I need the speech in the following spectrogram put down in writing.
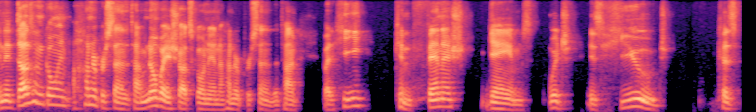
and it doesn't go in 100% of the time. Nobody's shot's going in 100% of the time, but he can finish games, which is huge because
